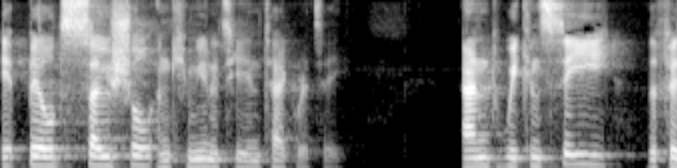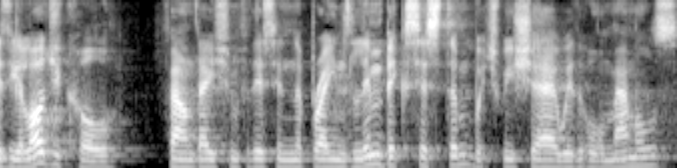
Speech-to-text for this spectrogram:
It builds social and community integrity. And we can see the physiological foundation for this in the brain's limbic system, which we share with all mammals,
